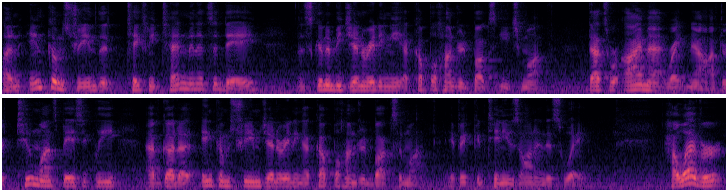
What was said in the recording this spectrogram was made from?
an income stream that takes me 10 minutes a day that's going to be generating me a couple hundred bucks each month. That's where I'm at right now. After two months, basically, I've got an income stream generating a couple hundred bucks a month if it continues on in this way. However,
